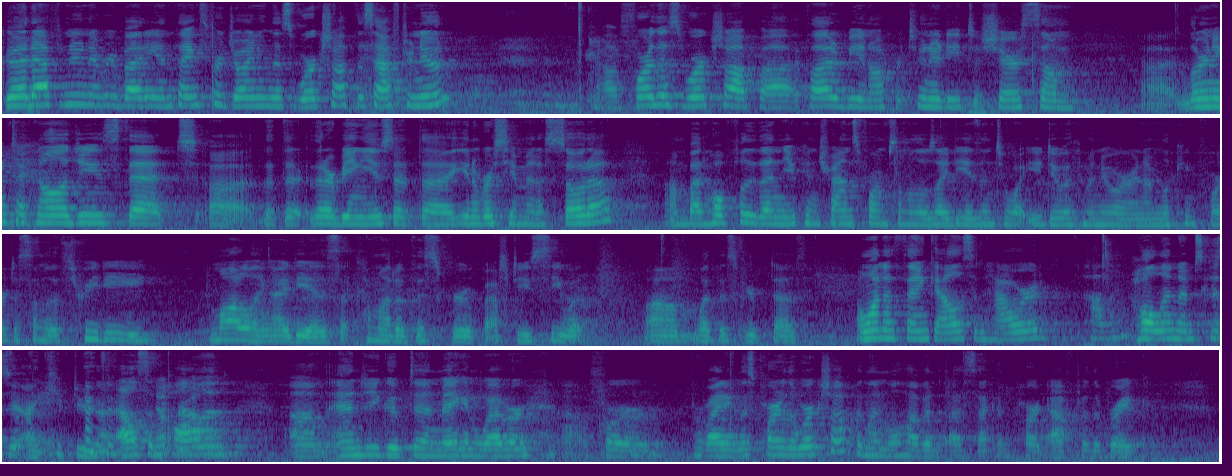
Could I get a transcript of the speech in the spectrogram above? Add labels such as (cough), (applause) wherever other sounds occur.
Good afternoon, everybody, and thanks for joining this workshop this afternoon. Uh, for this workshop, uh, I thought it'd be an opportunity to share some uh, learning technologies that, uh, that, that, are being used at the University of Minnesota, um, but hopefully then you can transform some of those ideas into what you do with manure, and I'm looking forward to some of the 3D modeling ideas that come out of this group after you see what, um, what this group does. I want to thank Allison Howard. Holland. Holland, I'm excuse me, I keep doing that. (laughs) Allison no Holland um, Angie Gupta and Megan Weber uh, for providing this part of the workshop, and then we'll have a, a second part after the break.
